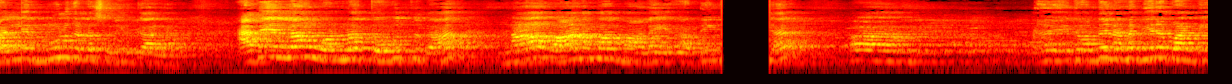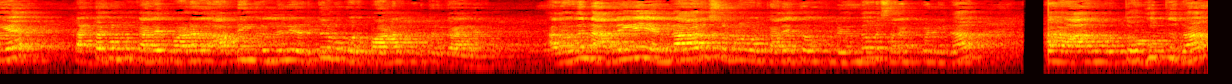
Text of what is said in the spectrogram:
பல்வேறு நூல்களில் சொல்லியிருக்காங்க. அதையெல்லாம் ஒன்னா தொகுத்து தான் நான் வானமா மாலை அப்படின்னு இது வந்து நல்ல வீரபாண்டிய கட்டபொம்மன் கதை பாடல் அப்படிங்கிறதுல எடுத்து நமக்கு ஒரு பாடல் கொடுத்துருக்காங்க. அதாவது நிறைய எல்லாரும் சொன்ன ஒரு கதை தொகுப்புல இருந்து ஒரு செலக்ட் பண்ணி தான் அது ஒரு தொகுத்து தான்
